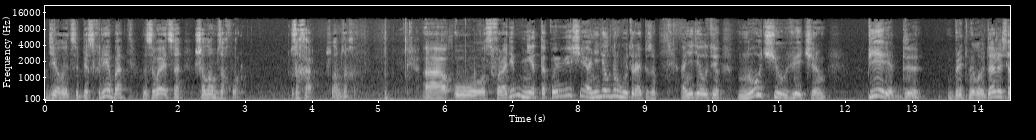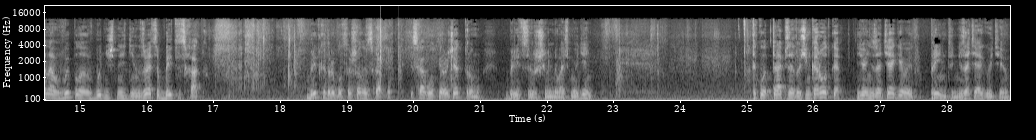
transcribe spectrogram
делается без хлеба, называется шалом захор. Захар, шалом захар. А у Сфарадим нет такой вещи, они делают другую трапезу. Они делают ее ночью, вечером, перед бритмилой, даже если она выпала в будничные дни. Называется брит Исхак. Брит, который был совершен Исхаку. Исхак был первый человек, которому брит совершили на восьмой день. Так вот, трапеза это очень короткая, ее не затягивает, принято, не затягивайте ее.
